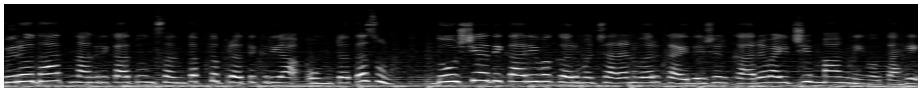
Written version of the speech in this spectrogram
विरोधात नागरिकातून संतप्त प्रतिक्रिया उमटत असून दोषी अधिकारी व कर्मचाऱ्यांवर कायदेशीर कारवाईची मागणी होत आहे.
